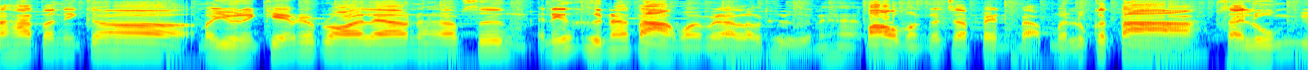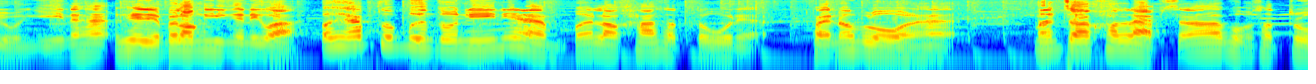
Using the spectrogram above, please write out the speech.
นะฮะตอนนี้ก็มาอยู่ในเกมเรียบร้อยแล้วนะครับซึ่งอันนี้ก็คือหน้าตาของมันเวลาเราถือนะฮะ เป้ามันก็จะเป็นแบบเหมือนลูกตาสายลุงอยู่อย่างนี้นะฮะโอเคเดี๋ยวไปลองยิงกันดีกว่าโอเคครับตัวปืนตัวนี้เนี่ยเมื่อเราฆ่าศัตรูเนี่ยไฟนอลโบรนะฮะมันจะคอลลับนะครับผมศัตรู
